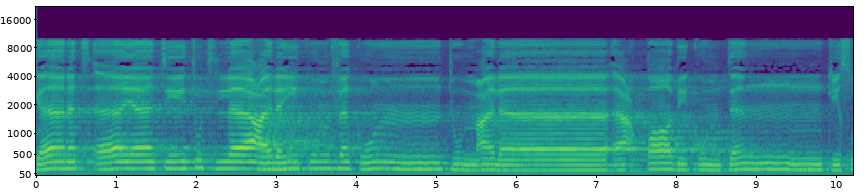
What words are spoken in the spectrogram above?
kanat ayati tutla alaykum fakuntum ala a'qabikum tankisun.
